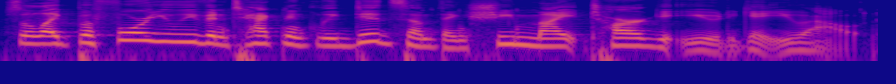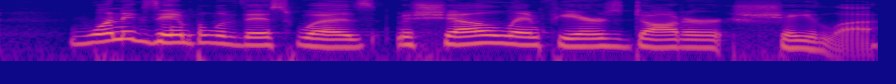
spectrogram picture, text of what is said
So, like, before you even technically did something, she might target you to get you out. One example of this was Michelle Lamphiere's daughter, Shayla.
